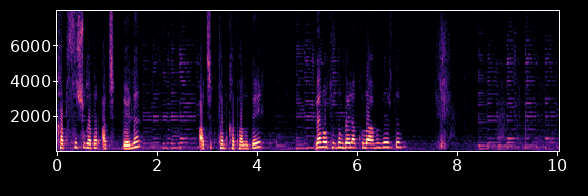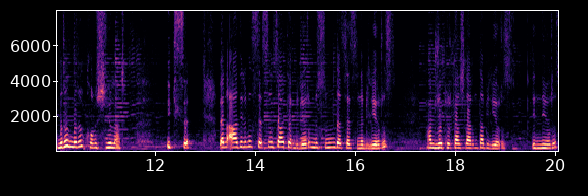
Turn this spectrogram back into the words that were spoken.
kapısı şu kadar açık böyle. Açık tam kapalı değil. Ben oturdum böyle kulağımı verdim. Mırıl mırıl konuşuyorlar. İkisi. Ben Adil'imin sesini zaten biliyorum. Müslüm'ün de sesini biliyoruz. Hani röportajlarında biliyoruz. Dinliyoruz.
